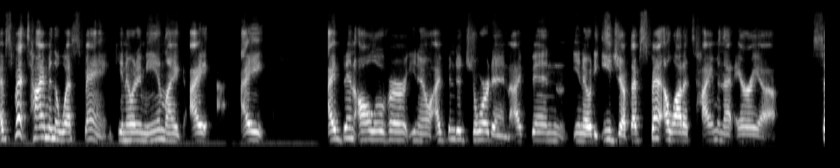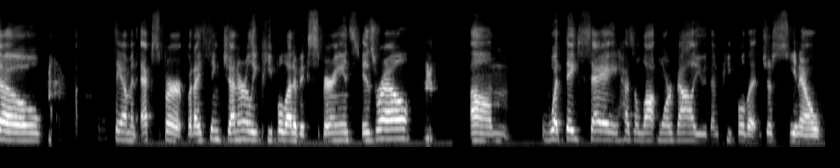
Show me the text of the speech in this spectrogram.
I've spent time in the West Bank. You know what I mean? Like I, I, I've been all over. You know, I've been to Jordan. I've been, you know, to Egypt. I've spent a lot of time in that area. So I'm not going to say I'm an expert, but I think generally people that have experienced Israel, um, what they say has a lot more value than people that just, you know,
